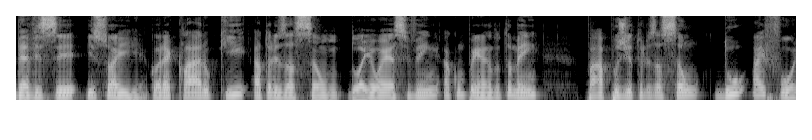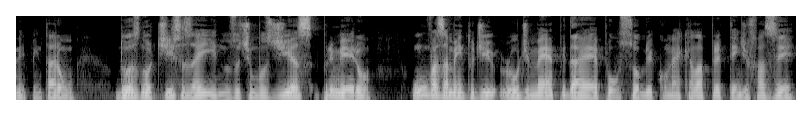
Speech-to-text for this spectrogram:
deve ser isso aí. Agora, é claro que a atualização do iOS vem acompanhando também papos de atualização do iPhone. Pintaram duas notícias aí nos últimos dias. Primeiro, um vazamento de roadmap da Apple sobre como é que ela pretende fazer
